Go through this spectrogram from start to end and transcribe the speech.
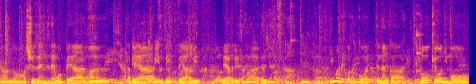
あの修善寺でもベアーズ、あベアーズビールベアードビールか。ベアードビールさんやられてるじゃないですか、今でこそこうやってなんか東京にも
